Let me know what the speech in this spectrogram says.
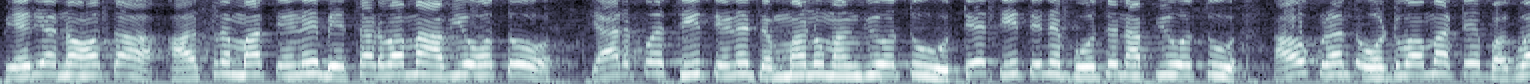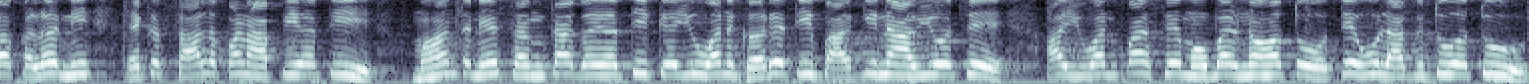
પહેર્યા ન હતા. આશ્રમમાં તેણે બેસાડવામાં આવ્યો હતો. ત્યાર પછી તેણે જમવાનું માંગ્યું હતું. તેથી તેને ભોજન આપ્યું હતું. આ ઉપરાંત ઓઢવા માટે ભગવા કલરની એક શાલ પણ આપી હતી. મહંતને શંકા ગઈ હતી કે યુવાન ઘરેથી ભાગીને આવ્યો છે. આ યુવાન પાસે મોબાઈલ ન હતો તેવું લાગતું હતું.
